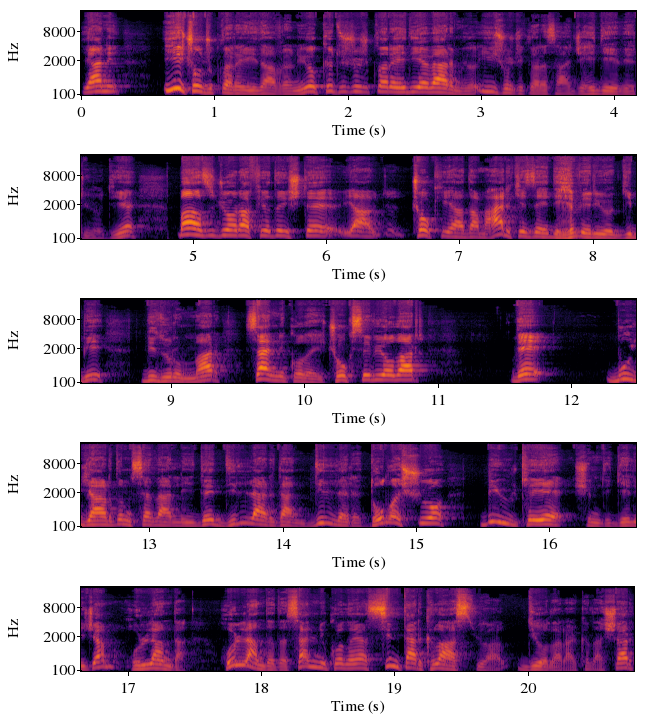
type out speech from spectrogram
Yani iyi çocuklara iyi davranıyor, kötü çocuklara hediye vermiyor. İyi çocuklara sadece hediye veriyor diye. Bazı coğrafyada işte ya çok iyi adam herkese hediye veriyor gibi bir durum var. Sen Nikola'yı çok seviyorlar ve bu yardımseverliği de dillerden dillere dolaşıyor. Bir ülkeye şimdi geleceğim Hollanda. Hollanda'da Sen Nikola'ya Sinterklaas diyor, diyorlar arkadaşlar.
